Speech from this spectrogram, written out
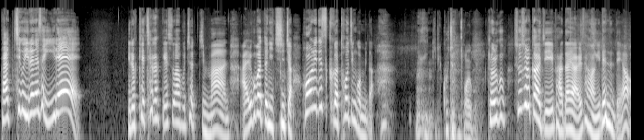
닥치고 일어나서 일해! 이렇게 차갑게 쏘아붙였지만 알고 봤더니 진짜 허리디스크가 터진 겁니다. 길이 아이고. 결국 수술까지 받아야 할 상황이 됐는데요.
